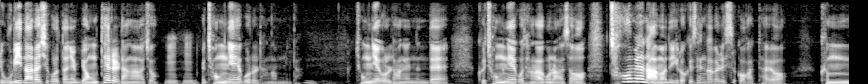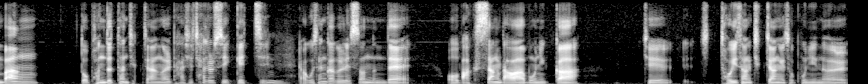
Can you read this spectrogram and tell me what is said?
우리나라식으로 따지면 명퇴를 당하죠. 음흠. 정리해고를 당합니다. 음. 정리해고를 당했는데 그 정리해고 당하고 나서 처음에는 아마도 이렇게 생각을 했을 것 같아요. 금방 또 번듯한 직장을 다시 찾을 수 있겠지라고 음. 생각을 했었는데 어, 막상 나와 보니까 이제 더 이상 직장에서 본인을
